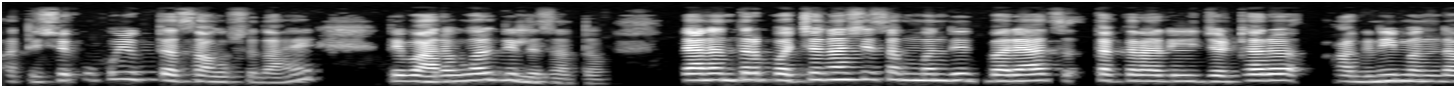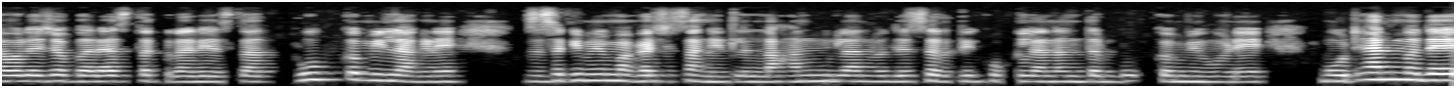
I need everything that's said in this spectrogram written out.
अतिशय उपयुक्त असं औषध आहे. ते वारंवार दिलं जातं. त्यानंतर पचनाशी संबंधित बऱ्याच तक्रारी जठर अग्नी मंदावल्याच्या बऱ्याच तक्रारी असतात भूक कमी लागणे जसं की मी मगाशी सांगितलं लहान मुलांमध्ये सर्दी खोकल्यानंतर भूक कमी होणे मोठ्यांमध्ये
